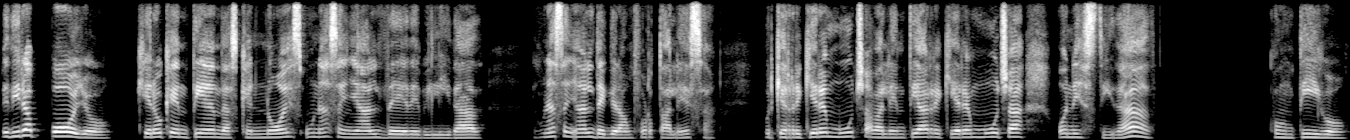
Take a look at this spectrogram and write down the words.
pedir apoyo, quiero que entiendas que no es una señal de debilidad, es una señal de gran fortaleza, porque requiere mucha valentía, requiere mucha honestidad contigo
